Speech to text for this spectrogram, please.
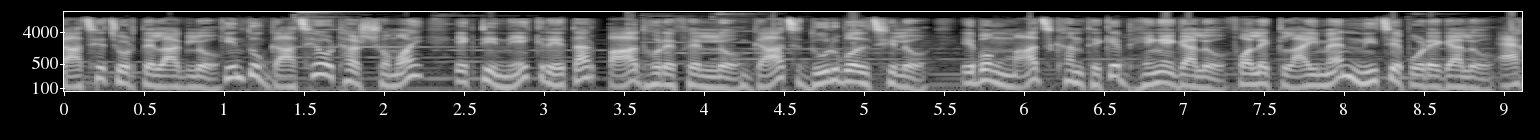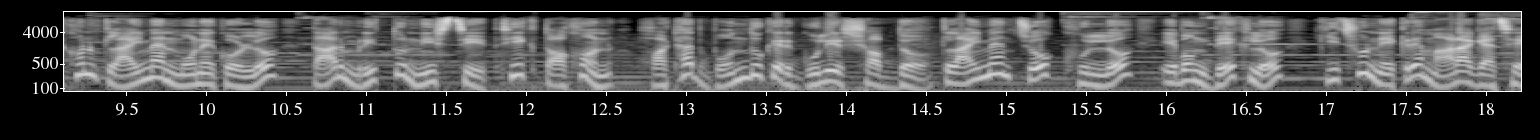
গাছে চড়তে লাগল, কিন্তু গাছে ওঠার সময় একটি নেকড়ে তার পা ধরে ফেলল। গাছ দুর্বল ছিল এবং মাঝখান থেকে ভেঙে গেল, ফলে ক্লাইম্যান নিচে পড়ে গেল। এখন ক্লাইম্যান মনে করল তার মৃত্যু নিশ্চিত। ঠিক তখন হঠাৎ বন্দুকের গুলির শব্দ। ক্লাইম্যান চোখ খুলল এবং দেখল কিছু নেকড়ে মারা গেছে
